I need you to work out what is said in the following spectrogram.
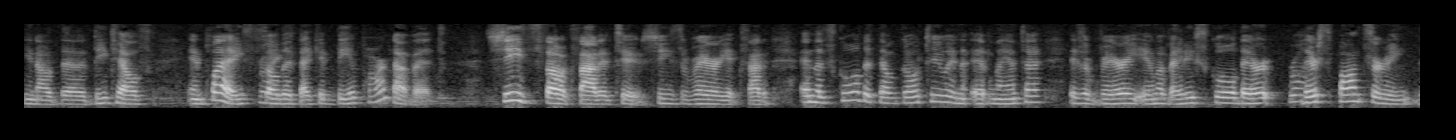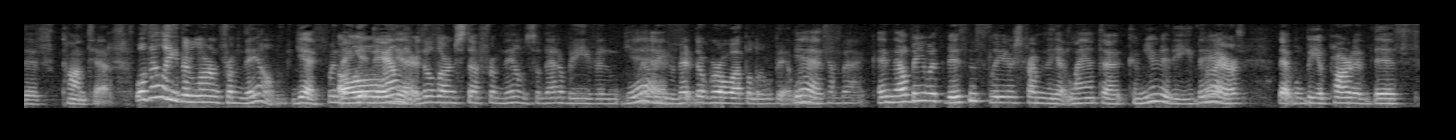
you know, the details in place so that they could be a part of it. She's so excited too. She's very excited. And the school that they'll go to in Atlanta is a very innovative school. They're Right. they're sponsoring this contest. Well, they'll even learn from them. Yes. When they Oh, get down there, they'll learn stuff from them. So that'll be even, Yes. even better. They'll grow up a little bit when Yes. they come back. And they'll be with business leaders from the Atlanta community there Right. that will be a part of this,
